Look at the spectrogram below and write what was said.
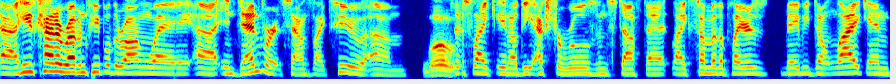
uh, he's kind of rubbing people the wrong way. Uh, in Denver, it sounds like too. Um, Well, just like you know the extra rules and stuff that like some of the players maybe don't like, and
